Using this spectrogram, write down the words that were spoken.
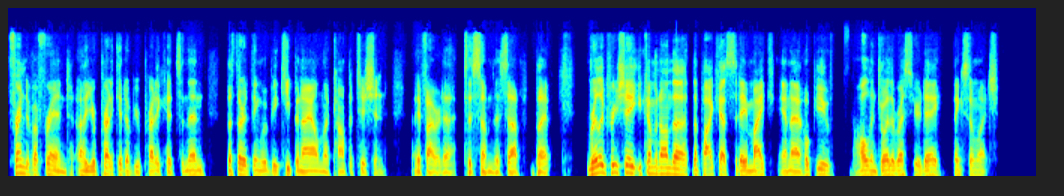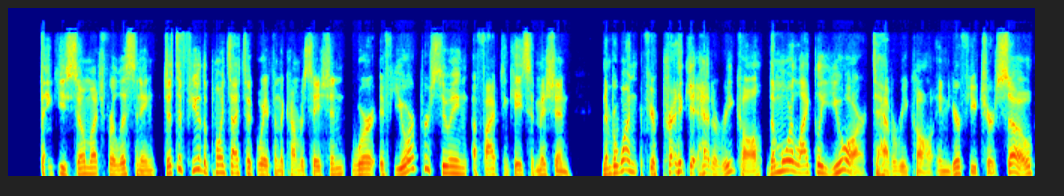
friend of a friend, uh, your predicate of your predicates, and then the third thing would be keep an eye on the competition. If I were to to sum this up, but really appreciate you coming on the the podcast today, Mike, and I hope you all enjoy the rest of your day. Thanks so much. Thank you so much for listening. Just a few of the points I took away from the conversation were if you're pursuing a 510K submission, number one, if your predicate had a recall, the more likely you are to have a recall in your future. So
